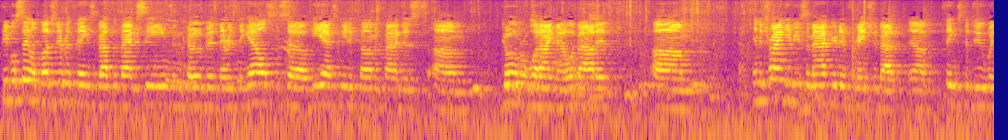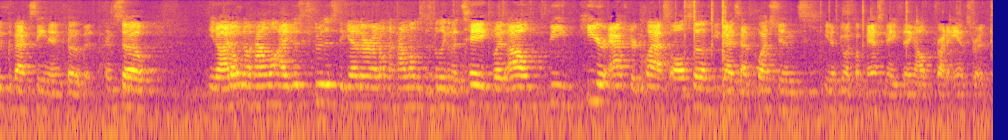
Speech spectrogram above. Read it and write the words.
People saying a bunch of different things about the vaccines and COVID and everything else. So he asked me to come and kind of just um, go over what I know about it. Um, and to try and give you some accurate information about uh, things to do with the vaccine and COVID. And so, you know, I don't know how long, I just threw this together. I don't know how long this is really going to take, but I'll be here after class also. If you guys have questions, you know, if you want to come and ask me anything, I'll try to answer it.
